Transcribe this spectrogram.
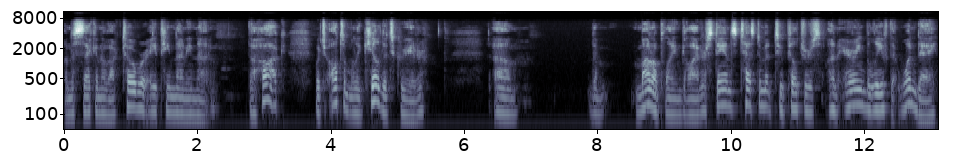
on the 2nd of October 1899. The Hawk, which ultimately killed its creator, um, the monoplane glider, stands testament to Pilcher's unerring belief that one day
